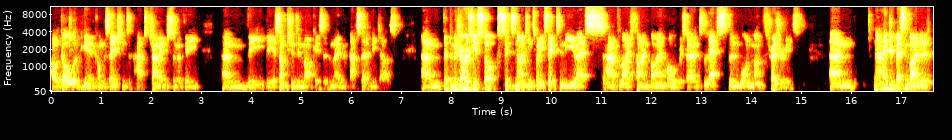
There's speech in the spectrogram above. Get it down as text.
our goal at the beginning of the conversation to perhaps challenge some of the um, the the assumptions in markets at the moment that certainly does. um, that the majority of stocks since 1926 in the US have lifetime buy and hold returns less than one month treasuries. Um, now, Hendrik Bessembinder,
